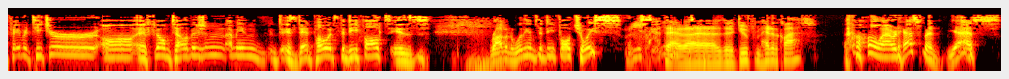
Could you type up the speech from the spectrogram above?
favorite teacher on uh, film, television? I mean, is Dead Poets the default? Is Robin Williams the default choice? Let that, uh, the dude from head of the class. Oh, Howard Hesseman. Yes.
